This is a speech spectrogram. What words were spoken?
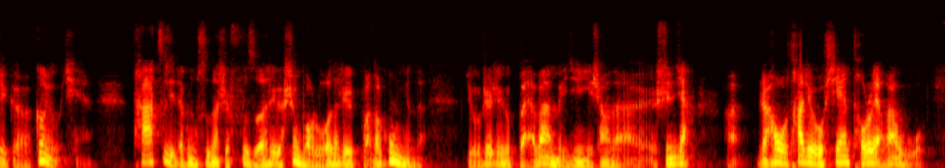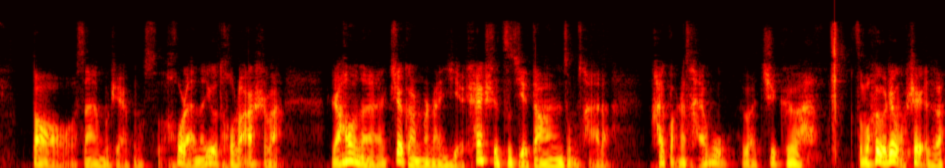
这个更有钱，他自己的公司呢是负责这个圣保罗的这个管道供应的，有着这个百万美金以上的身价啊。然后他就先投了两万五到三 M 这家公司，后来呢又投了二十万，然后呢这哥们呢也开始自己当总裁了，还管着财务，对吧？这个怎么会有这种事儿，对吧？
